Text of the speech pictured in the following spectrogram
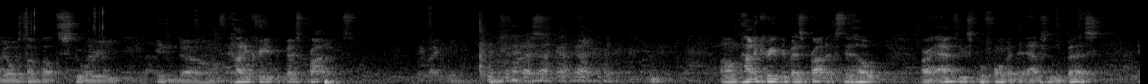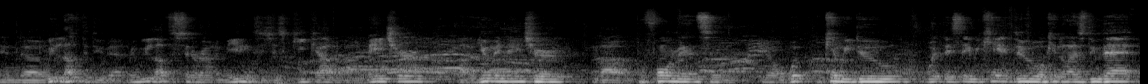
We always talk about the story and um, how to create the best products. They like me. um, how to create the best products to help our athletes perform at the absolute best. And uh, we love to do that. I mean, we love to sit around in meetings and just geek out about nature, about human nature, about performance, and you know what can we do, what they say we can't do, okay, let's do that.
